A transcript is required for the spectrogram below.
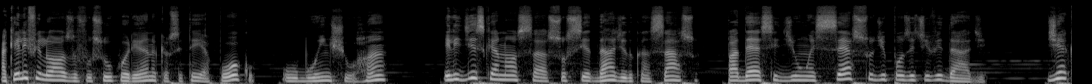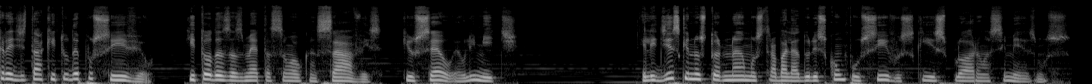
Aquele filósofo sul-coreano que eu citei há pouco, o Byung-Chul Han, ele diz que a nossa sociedade do cansaço padece de um excesso de positividade, de acreditar que tudo é possível, que todas as metas são alcançáveis, que o céu é o limite. Ele diz que nos tornamos trabalhadores compulsivos que exploram a si mesmos.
